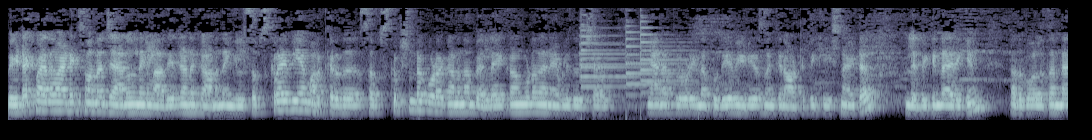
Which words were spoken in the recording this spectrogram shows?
ബിടെക് മാത്തമാറ്റിക്സ് എന്ന ചാനൽ നിങ്ങൾ ആദ്യമായിട്ടാണ് കാണുന്നതെങ്കിൽ സബ്സ്ക്രൈബ് ചെയ്യാൻ മറക്കരുത്. സബ്സ്ക്രിപ്ഷന്റെ കൂടെ കാണുന്ന ബെല്ലൈക്കൺ കൂടെ എനേബിൾ ചെയ്ത് വെച്ചാൽ ഞാൻ അപ്ലോഡ് ചെയ്യുന്ന പുതിയ വീഡിയോസ് നിങ്ങൾക്ക് നോട്ടിഫിക്കേഷൻ ആയിട്ട് ലഭിക്കുന്നതായിരിക്കും. അതുപോലെ തന്നെ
